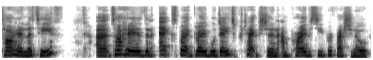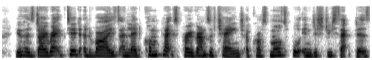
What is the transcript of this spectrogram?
Tahir Latif. Uh, Tahir is an expert global data protection and privacy professional who has directed, advised, and led complex programs of change across multiple industry sectors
